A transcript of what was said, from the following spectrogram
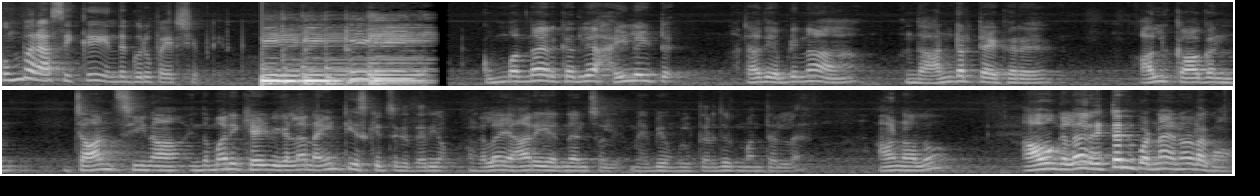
கும்பராசிக்கு இந்த குரு பயிற்சி எப்படி இருக்கு? கும்பம் தான் இருக்கிறதுலே ஹைலைட்டு அதாவது எப்படின்னா இந்த அண்டர்டேக்கரு அல் காகன் ஜான் சீனா இந்த மாதிரி கேள்விகள்லாம் நைன்டிஸ் கிட்ஸுக்கு தெரியும். அவங்கெல்லாம் யார் என்னன்னு சொல்லி. மேபி உங்களுக்கு தெரிஞ்சிருக்குமான்னு தெரில ஆனாலும் அவங்களாம் ரிட்டர்ன் பண்ணால் என்ன நடக்கும்?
